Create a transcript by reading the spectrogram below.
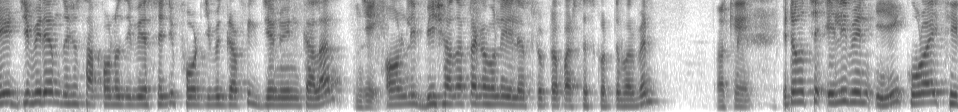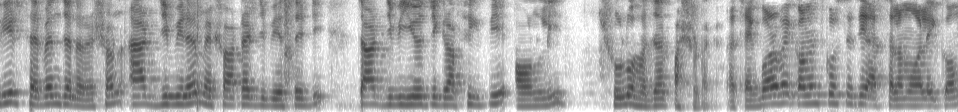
eight GB RAM দুশো ছাপ্পান্ন GB SSD four GB graphics genuine colour G. Only বিশ হাজার টাকা হলে এই ল্যাপটপটা পারচেস করতে পারবেন। ওকে এটা হচ্ছে ইলেভেন ই কোরাই থ্রির সেভেন জেনারেশন আট জিবি র্যাম একশো আঠাশ জিবি এসএসডি চার জিবি ইউএসডি গ্রাফিক্স দিয়ে অনলি ষোলো হাজার পাঁচশো টাকা। আচ্ছা এক বড় ভাই কমেন্টস করছে যে আসসালামু আলাইকুম।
